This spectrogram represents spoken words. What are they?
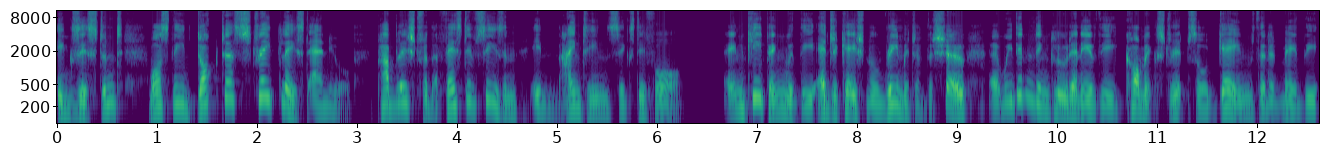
existent was the Dr. Straightlaced annual, published for the festive season in 1964. In keeping with the educational remit of the show, uh, we didn't include any of the comic strips or games that had made the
